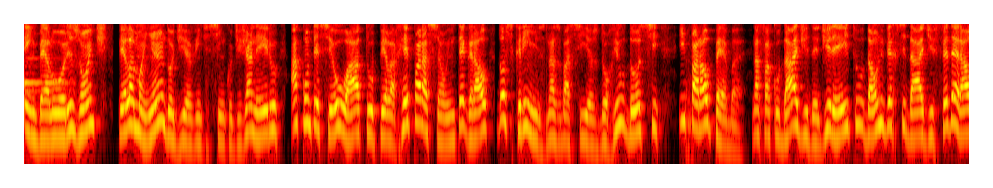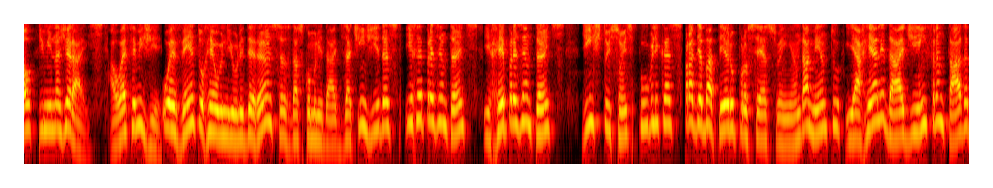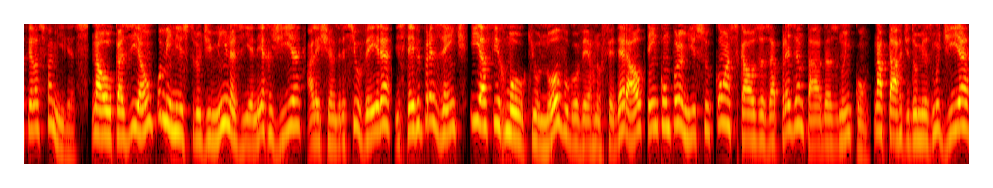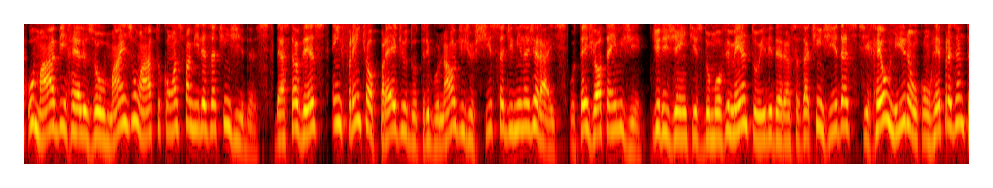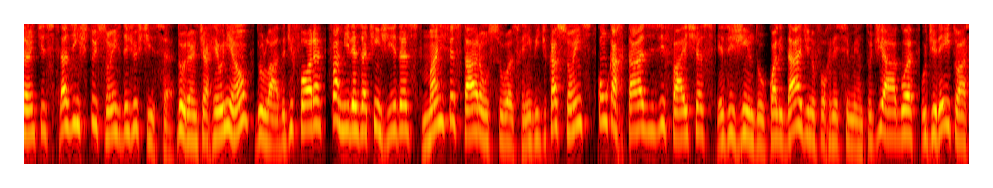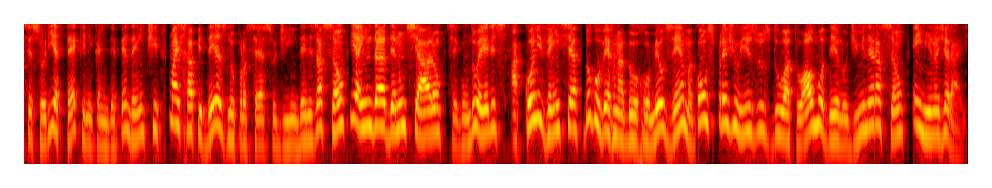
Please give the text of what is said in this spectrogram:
Em Belo Horizonte, pela manhã do dia 25 de janeiro, aconteceu o ato pela reparação integral dos crimes nas bacias do Rio Doce e Paraupeba, na Faculdade de Direito da Universidade Federal de Minas Gerais, a UFMG. O evento reuniu lideranças das comunidades atingidas e representantes e representantes de instituições públicas para debater o processo em andamento e a realidade enfrentada pelas famílias. Na ocasião, o ministro de Minas e Energia, Alexandre Silveira, esteve presente e afirmou que o novo governo federal tem compromisso com as causas apresentadas no encontro. Na tarde do mesmo dia, o MAB realizou mais um ato com as famílias atingidas, desta vez em frente ao prédio do Tribunal de Justiça de Minas Gerais, o TJMG. Dirigente Dirigentes do movimento e lideranças atingidas se reuniram com representantes das instituições de justiça. Durante a reunião, do lado de fora, famílias atingidas manifestaram suas reivindicações com cartazes e faixas exigindo qualidade no fornecimento de água, o direito à assessoria técnica independente, mais rapidez no processo de indenização e ainda denunciaram, segundo eles, a conivência do governador Romeu Zema com os prejuízos do atual modelo de mineração em Minas Gerais.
